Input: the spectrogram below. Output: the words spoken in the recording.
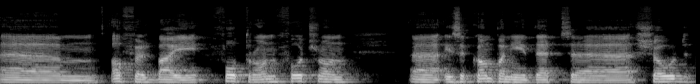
um, offered by Photron. Photron uh, is a company that uh, showed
